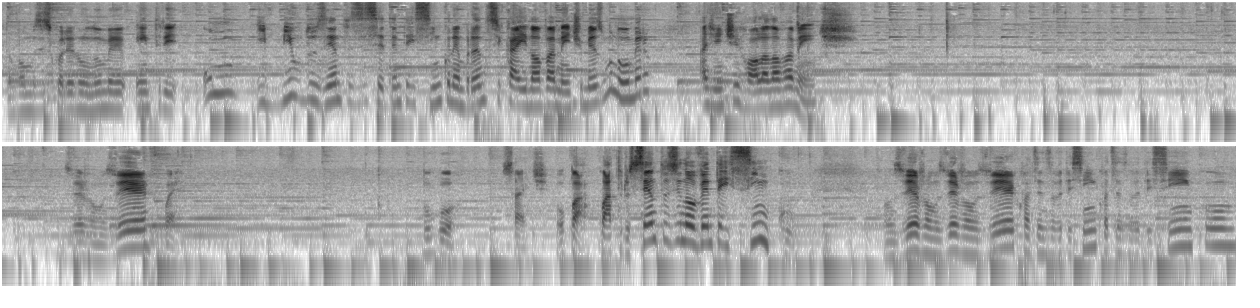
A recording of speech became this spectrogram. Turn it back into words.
Então vamos escolher um número entre 1 e 1275. Lembrando, se cair novamente o mesmo número, a gente rola novamente. Vamos ver, vamos ver. Ué. Bugou o site. Opa, 495. Vamos ver, vamos ver, vamos ver. 495, 495.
